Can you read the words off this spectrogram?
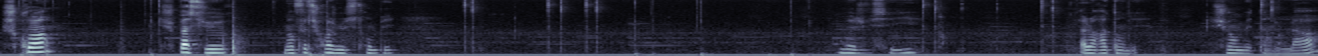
Je crois. Je suis pas sûr. Mais en fait, je crois que je me suis trompé. Moi, je vais essayer. Alors, attendez. Je vais en mettre un là.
